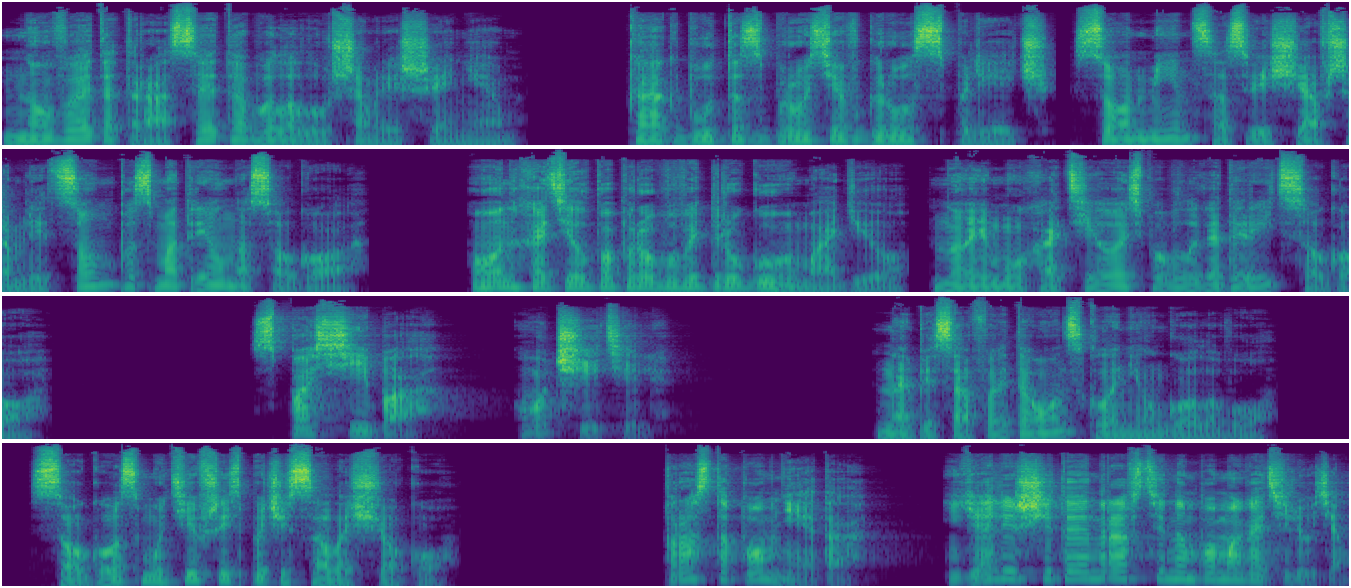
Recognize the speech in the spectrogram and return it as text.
Но в этот раз это было лучшим решением. Как будто сбросив груз с плеч, Сон Мин с освещавшим лицом посмотрел на Сого. Он хотел попробовать другую магию, но ему хотелось поблагодарить Сого. Спасибо, учитель. Написав это, он склонил голову. Сого, смутившись, почесала щеку. Просто помни это. Я лишь считаю нравственным помогать людям.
